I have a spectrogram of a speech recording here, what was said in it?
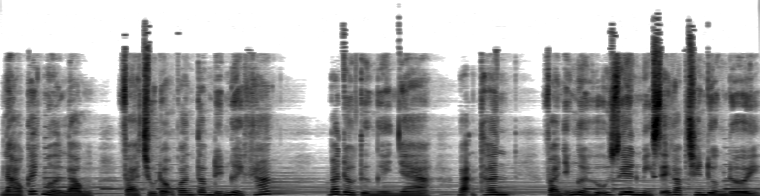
là học cách mở lòng và chủ động quan tâm đến người khác, bắt đầu từ người nhà, bạn thân và những người hữu duyên mình sẽ gặp trên đường đời.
